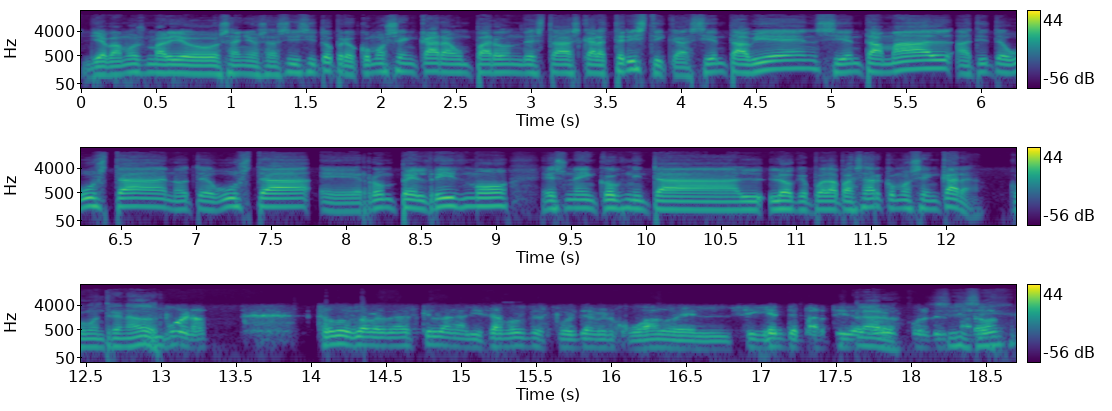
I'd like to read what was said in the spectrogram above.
Llevamos varios años así, Sito, pero ¿cómo se encara un parón de estas características? ¿Sienta bien? ¿Sienta mal? ¿A ti te gusta? ¿No te gusta? Eh, ¿Rompe el ritmo? ¿Es una incógnita lo que pueda pasar? ¿Cómo se encara como entrenador? Bueno, todos la verdad es que lo analizamos después de haber jugado el siguiente partido claro, ¿no? después del sí, parón. Sí.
